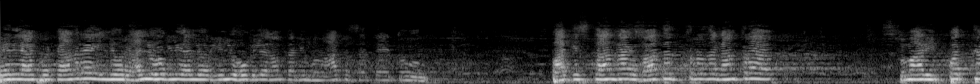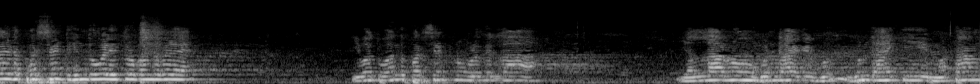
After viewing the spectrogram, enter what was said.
ಬೇರೆ ಆಗ್ಬೇಕಾದ್ರೆ ಇಲ್ಲಿವ್ರು ಅಲ್ಲಿ ಹೋಗ್ಲಿ ಅಲ್ಲಿವ್ರು ಇಲ್ಲಿ ಹೋಗ್ಲಿ ಅಂತ ನಿಮ್ಮ ಮಾತು ಸತ್ಯ ಆಯ್ತು. ಪಾಕಿಸ್ತಾನದಾಗ ಸ್ವಾತಂತ್ರ್ಯದ ನಂತರ ಸುಮಾರು ಇಪ್ಪತ್ತೆರಡು ಪರ್ಸೆಂಟ್ ಹಿಂದೂಗಳಿದ್ರು ಬೆಳೆ ಇವತ್ತು ಒಂದು ಪರ್ಸೆಂಟ್ನು ಉಳಿದಿಲ್ಲ. ಎಲ್ಲಾರು ಗುಂಡಾಗಿ ಗುಂಡಾಕಿ ಮತಾನ್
